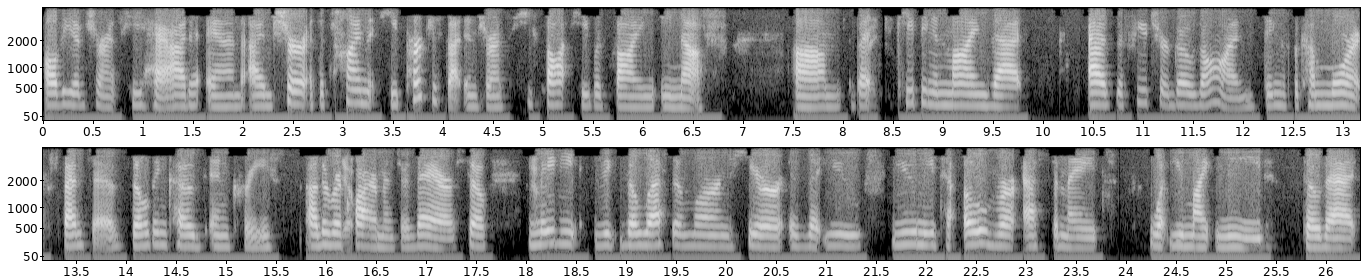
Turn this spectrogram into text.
all the insurance he had and I'm sure at the time that he purchased that insurance he thought he was buying enough. Um, but Right. keeping in mind that as the future goes on, things become more expensive, building codes increase, other Yep. requirements are there. So maybe the, the lesson learned here is that you you need to overestimate what you might need so that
